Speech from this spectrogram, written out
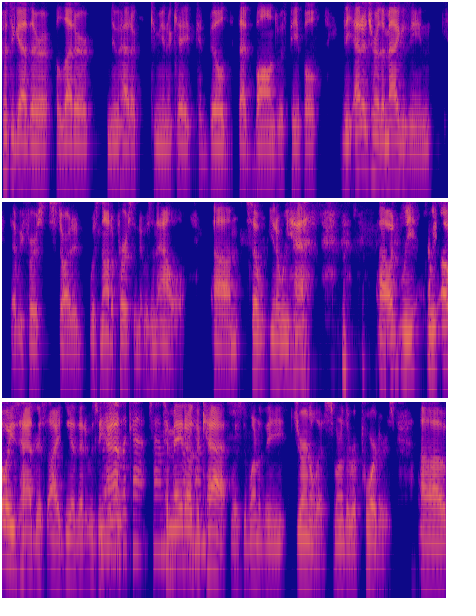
put together a letter, knew how to communicate, could build that bond with people. The editor of the magazine that we first started was not a person; it was an owl. Um, so you know, we had uh, we we always had this idea that it was tomato the, an- the cat. Tammy tomato the, the cat was the, one of the journalists, one of the reporters. Uh,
